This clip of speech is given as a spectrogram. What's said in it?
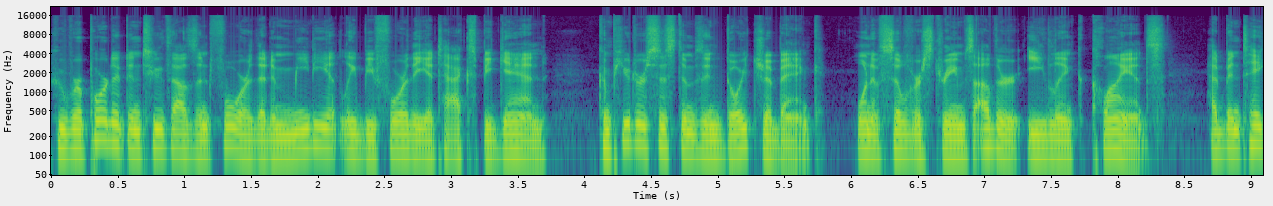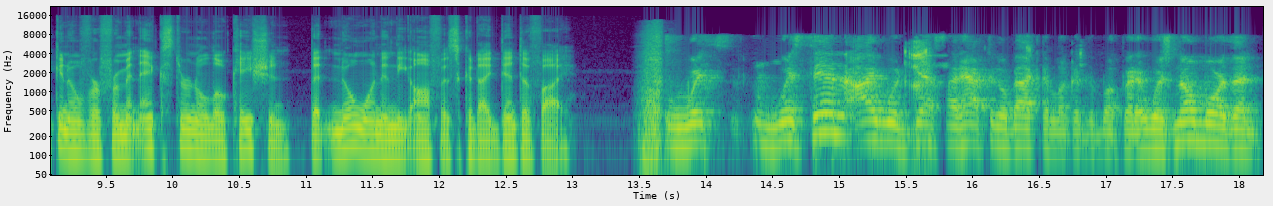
who reported in 2004 that immediately before the attacks began, computer systems in Deutsche Bank, one of Silverstream's other E-Link clients, had been taken over from an external location that no one in the office could identify. With within, I would guess I'd have to go back and look at the book, but it was no more than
